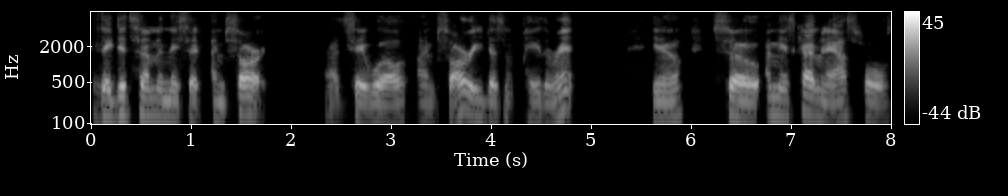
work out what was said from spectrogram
if they did something and they said, I'm sorry, I'd say, Well, I'm sorry doesn't pay the rent. you know? So, I mean, it's kind of an asshole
